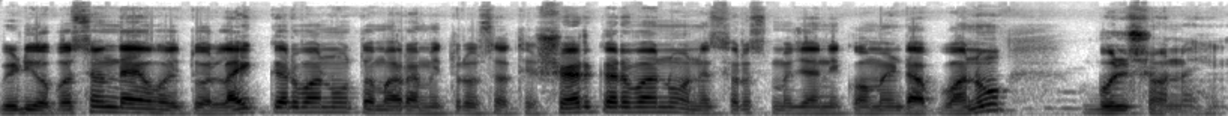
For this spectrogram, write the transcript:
વીડિયો પસંદ આવ્યો હોય તો લાઇક કરવાનું, તમારા મિત્રો સાથે શેર કરવાનું અને સરસ મજાની કોમેન્ટ આપવાનું ભૂલશો નહીં.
